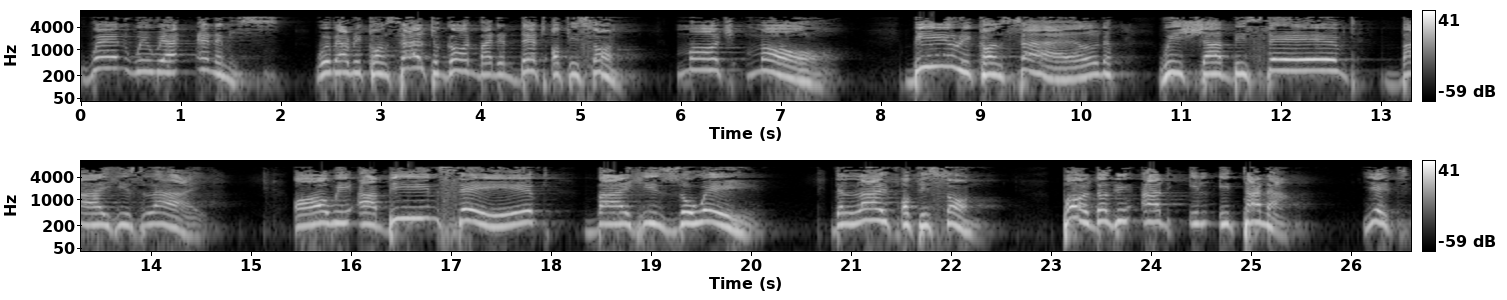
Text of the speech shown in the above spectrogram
when we were enemies, we were reconciled to God by the death of his son, much more, being reconciled, we shall be saved by his life. Or we are being saved by his Zoe, the life of his son. Paul doesn't add eternal yet.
